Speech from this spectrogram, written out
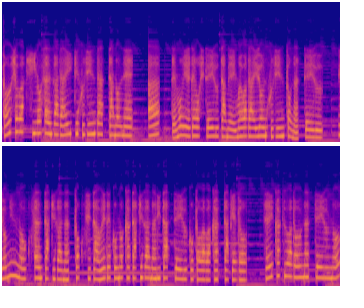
当初は千尋さんが第一夫人だったのね。ああ、でも家出をしているため今は第四夫人となっている。4人の奥さんたちが納得した上でこの形が成り立っていることは分かったけど、生活はどうなっているの？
